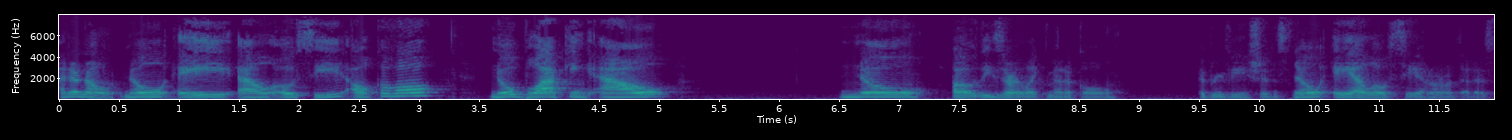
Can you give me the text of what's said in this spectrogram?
I don't know. No ALOC, alcohol? No blacking out, no, oh, these are like medical abbreviations. No ALOC, I don't know what that is.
